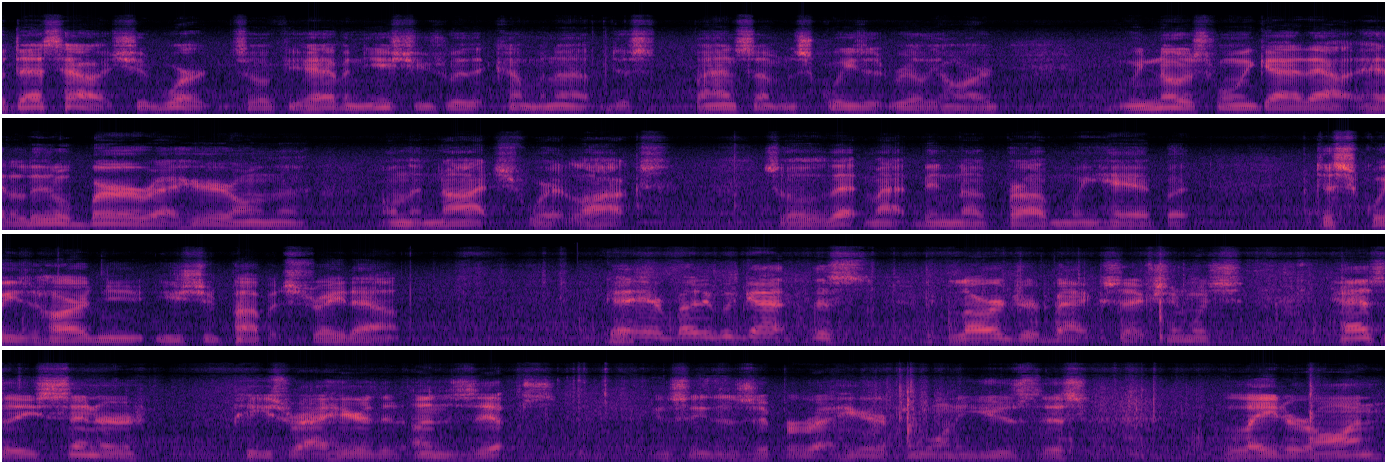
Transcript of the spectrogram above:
but that's how it should work. So if you're having issues with it coming up, just find something to squeeze it really hard. We noticed when we got it out, it had a little burr right here on the on the notch where it locks. So that might have been a problem we had, but just squeeze it hard and you, you should pop it straight out. Okay, everybody, we got this larger back section, which has a center piece right here that unzips. You can see the zipper right here if you want to use this later on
